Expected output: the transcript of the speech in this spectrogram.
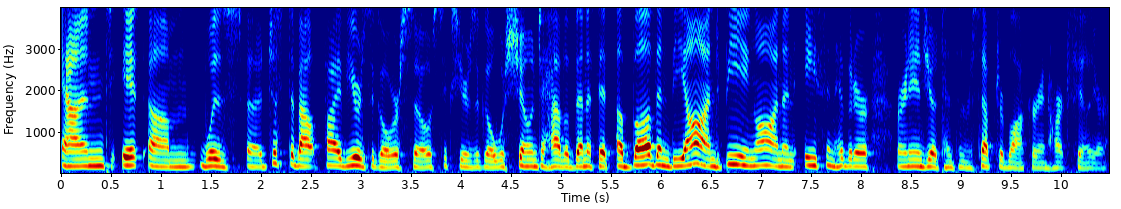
And it um, was uh, just about five years ago or so, six years ago, was shown to have a benefit above and beyond being on an ACE inhibitor or an angiotensin receptor blocker in heart failure.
